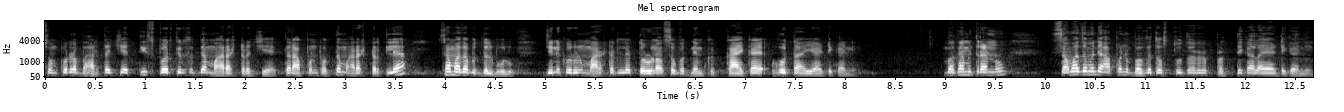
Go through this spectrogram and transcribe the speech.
संपूर्ण भारताची आहे तीच परिस्थिती सध्या महाराष्ट्राची आहे. तर आपण फक्त महाराष्ट्रातल्या समाजाबद्दल बोलू जेणेकरून महाराष्ट्रातल्या तरुणांसोबत नेमकं काय काय होत आहे या ठिकाणी. बघा मित्रांनो समाजामध्ये आपण बघत असतो तर प्रत्येकाला या ठिकाणी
